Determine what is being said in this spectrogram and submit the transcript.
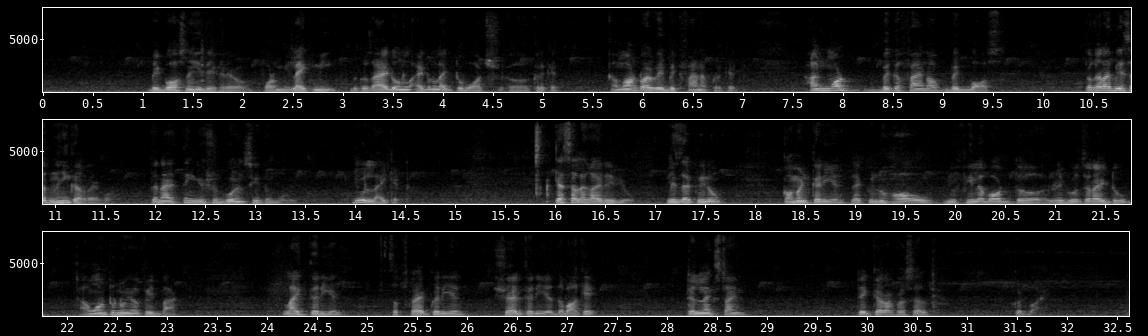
बिग बॉस नहीं देख रहे हो for me like me because I don't I don't like to watch cricket I am not a very big fan of cricket I am not big a fan of Big Boss तो अगर आप ये सब नहीं कर रहे हो then I think you should go and see the movie you like it कैसा लगा review please let me know comment करिए. Let me know how you feel about the reviews I do I want to know your feedback like करिए. Subscribe करिए. Share करिए. दबा के. Till next time take care of your self Goodbye.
